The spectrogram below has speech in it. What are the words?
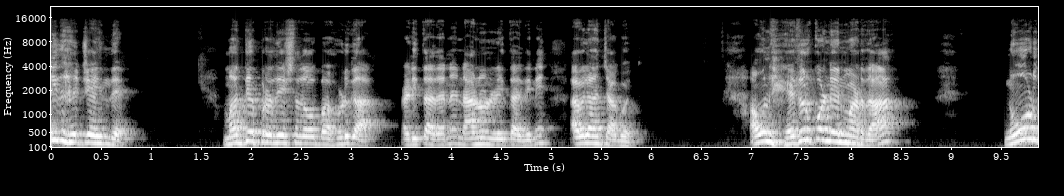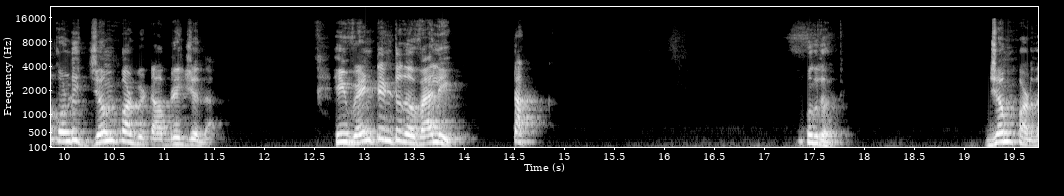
ಐದು ಹೆಜ್ಜೆ ಹಿಂದೆ ಮಧ್ಯಪ್ರದೇಶದ ಒಬ್ಬ ಹುಡುಗ ನಡೀತಾ ಇದ್ದಾನೆ, ನಾನು ನಡೀತಾ ಇದ್ದೀನಿ ಅವೆಲಾಂಚ್ ಆಗೋಯ್ತು. ಅವನು ಹೆದರ್ಕೊಂಡು ಏನ್ ಮಾಡ್ದ? ನೋಡ್ಕೊಂಡು ಜಂಪ್ ಮಾಡ್ಬಿಟ್ಟ ಆ ಬ್ರಿಡ್ಜ್ ಇಂದ. He went into the valley ಟಕ್ ಮುಗಿದೋಯ್ತು. ಜಂಪ್ ಮಾಡ್ದ.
